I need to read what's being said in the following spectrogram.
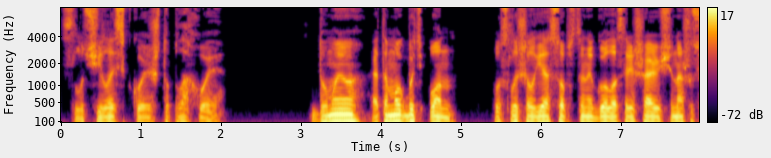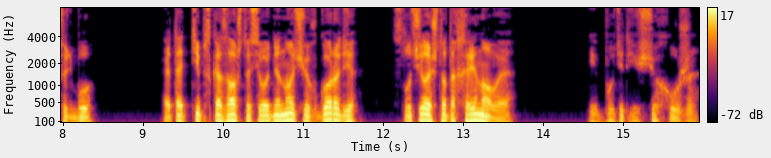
случилось кое-что плохое. Думаю, это мог быть он, услышал я собственный голос, решающий нашу судьбу. Этот тип сказал, что сегодня ночью в городе случилось что-то хреновое. И будет еще хуже.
